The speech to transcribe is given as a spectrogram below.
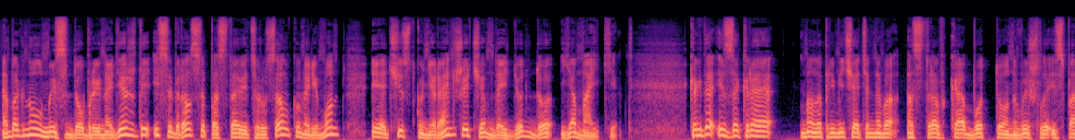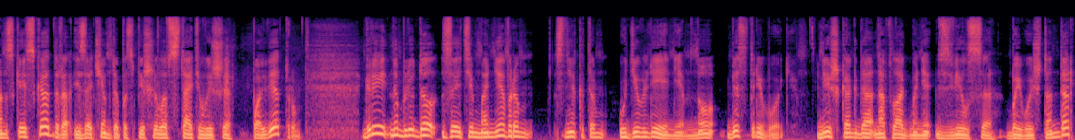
обогнул мыс Доброй Надежды и собирался поставить «Русалку» на ремонт и очистку не раньше, чем дойдет до Ямайки. Когда из-за края малопримечательного островка Боттон вышла испанская эскадра и зачем-то поспешила встать выше по ветру, Грей наблюдал за этим маневром с некоторым удивлением, но без тревоги. Лишь когда на флагмане взвился боевой штандарт,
